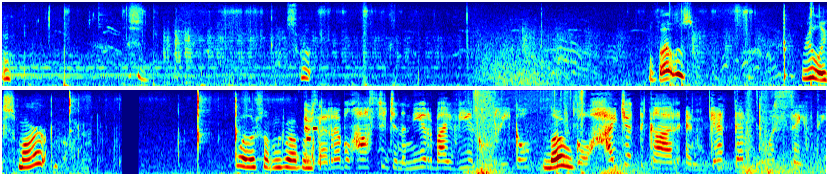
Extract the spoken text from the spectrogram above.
So- Well, that was really smart. Well, there's something dropping. There's a rebel hostage in a nearby vehicle, Rico. No. Go hijack the car and get them to a safety.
